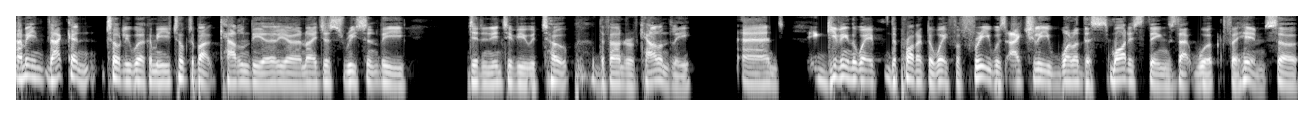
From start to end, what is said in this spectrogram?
I mean, that can totally work. I mean, you talked about Calendly earlier, and I just recently did an interview with Tope, the founder of Calendly. And giving the way the product away for free was actually one of the smartest things that worked for him. So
